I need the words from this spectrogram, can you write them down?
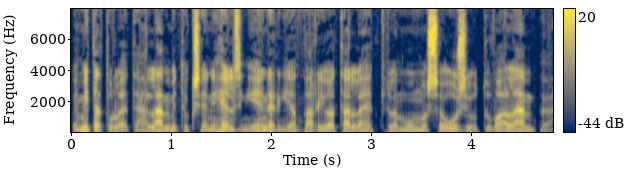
Ja mitä tulee tähän lämmitykseen, niin Helsingin Energia tarjoaa tällä hetkellä muun muassa uusiutuvaa lämpöä.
